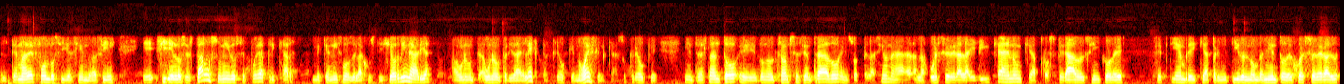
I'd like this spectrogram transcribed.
el tema de fondo sigue siendo así. Eh, si en los Estados Unidos se puede aplicar mecanismos de la justicia ordinaria a una, autoridad electa. Creo que no es el caso. Creo que, mientras tanto, eh, Donald Trump se ha centrado en su apelación a, la juez federal Eileen Cannon, que ha prosperado el 5 de septiembre y que ha permitido el nombramiento del juez federal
